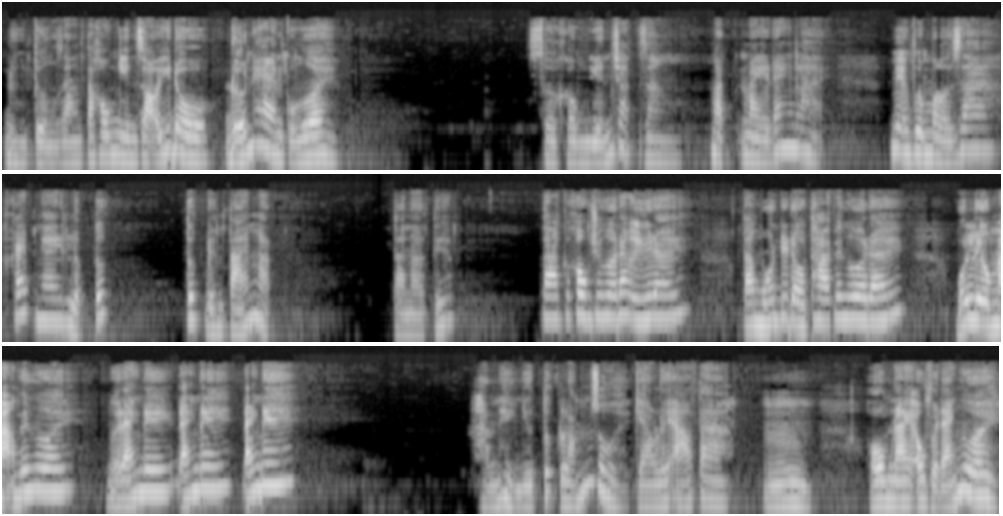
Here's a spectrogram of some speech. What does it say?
Đừng tưởng rằng ta không nhìn rõ ý đồ, đớn hèn của ngươi. Sơ không nghiến chặt răng, mặt mày đanh lại, miệng vừa mở ra, khép ngay lập tức, tức đến tái mặt. Ta nói tiếp, ta cứ không cho ngươi đắc ý đấy, ta muốn đi đầu thai với ngươi đấy, muốn liều mạng với ngươi, ngươi đánh đi, đánh đi, đánh đi. Hắn hình như tức lắm rồi, kéo lấy áo ta. Ừ, hôm nay ông phải đánh ngươi.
